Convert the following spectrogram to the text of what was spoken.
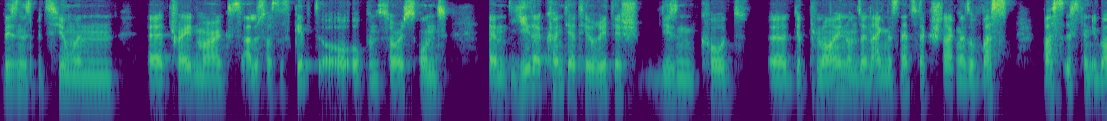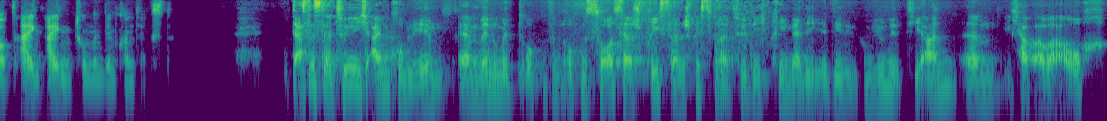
Business-Beziehungen, äh, Trademarks, alles, was es gibt, Open Source. Und ähm, jeder könnte ja theoretisch diesen Code äh, deployen und sein eigenes Netzwerk starten. Also was, was ist denn überhaupt Eig Eigentum in dem Kontext? Das ist natürlich ein Problem. Ähm, wenn du mit Open, Open Source her sprichst, dann sprichst du natürlich primär die, die Community an. Ähm, ich habe aber auch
